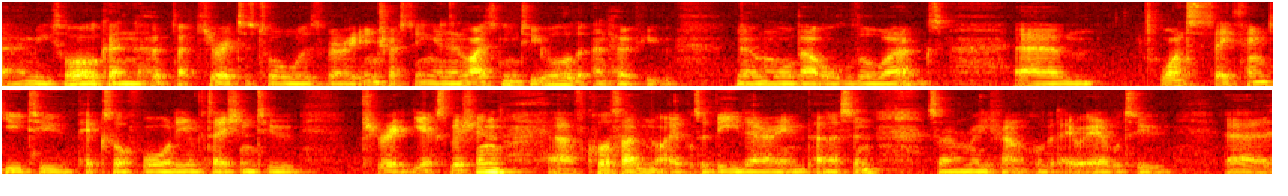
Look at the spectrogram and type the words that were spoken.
uh, me talk and hope that Curator's Tour was very interesting and enlightening to you all and hope you know more about all the works. Um, want to say thank you to Piksel for the invitation to curate the exhibition. Uh, of course I'm not able to be there in person so I'm really thankful that they were able to uh,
